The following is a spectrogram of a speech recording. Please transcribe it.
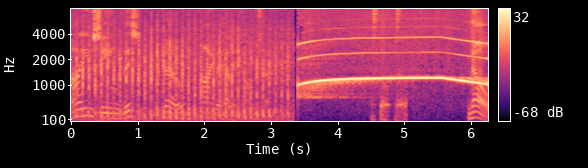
Are you seeing this? No, I'm a helicopter. Stop. No.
